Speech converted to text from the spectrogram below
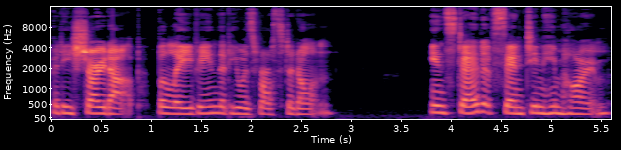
but he showed up, believing that he was rostered on. Instead of sending him home,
